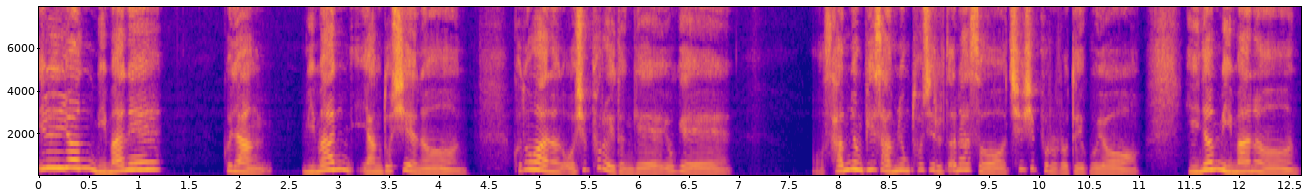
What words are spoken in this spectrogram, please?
1년 미만의 그냥 미만 양도 시에는 그동안은 50%이던 게 요게 어, 삼용 비삼용 토지를 떠나서 70%로 되고요. 2년 미만은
